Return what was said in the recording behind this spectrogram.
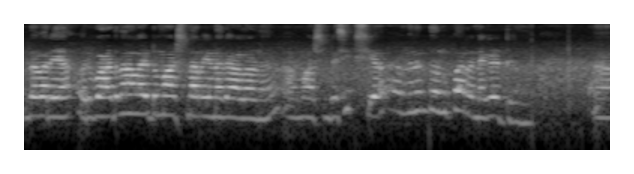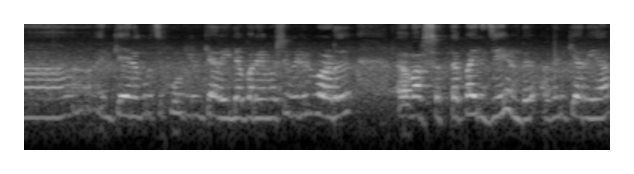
എന്താ പറയുക ഒരുപാട് നാളായിട്ട് മാഷിനെ അറിയണ ഒരാളാണ്. മാഷിന്റെ ശിക്ഷ അങ്ങനെ എന്തോന്ന് പറഞ്ഞ കേട്ടിരുന്നു. എനിക്കതിനെക്കുറിച്ച് കൂടുതൽ എനിക്കറിയില്ല. പറയാം പക്ഷേ ഇവിടെ ഒരുപാട് വർഷത്തെ പരിചയമുണ്ട്. അതെനിക്കറിയാം.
